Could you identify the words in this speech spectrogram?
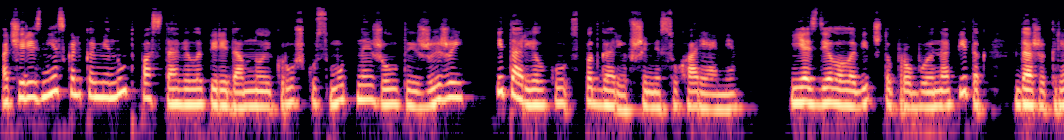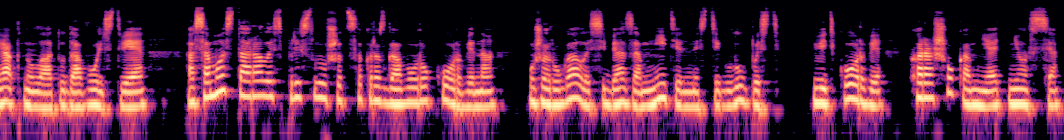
а через несколько минут поставила передо мной кружку с мутной желтой жижей и тарелку с подгоревшими сухарями. Я сделала вид, что пробую напиток, даже крякнула от удовольствия, а сама старалась прислушаться к разговору Корвина, уже ругала себя за мнительность и глупость, ведь Корви хорошо ко мне отнесся.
